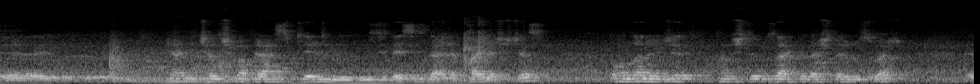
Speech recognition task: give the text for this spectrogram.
e, kendi çalışma prensiplerimizi de sizlerle paylaşacağız. Ondan önce tanıştığımız arkadaşlarımız var, e,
